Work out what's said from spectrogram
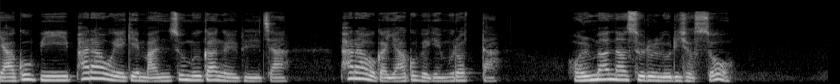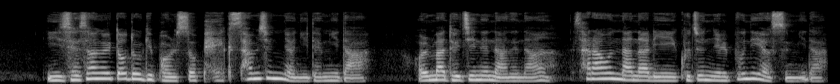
야곱이 파라오에게 만수무강을 빌자 파라오가 야곱에게 물었다. 얼마나 수를 누리셨소? 이 세상을 떠돌기 벌써 130년이 됩니다. 얼마 되지는 않으나 살아온 나날이 굳은 일 뿐이었습니다.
